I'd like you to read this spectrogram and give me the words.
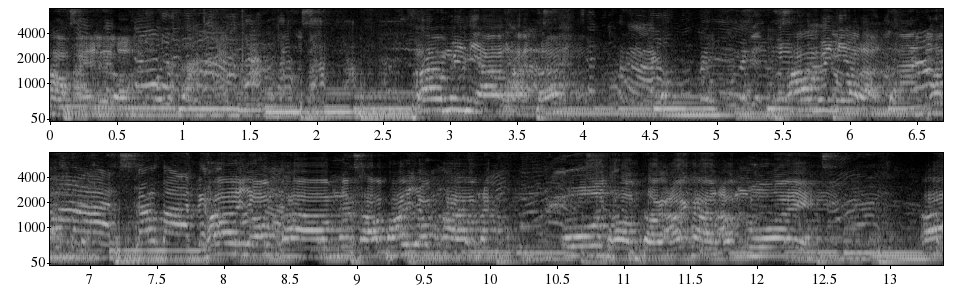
เอาหายเลยเหรอถ้าไม่มีอาถรรพ์นะถ้าไม่มีอาถรรพ์ผ้าย้อมคามนะครับผ้าย้อม คาพายมนะโอ้ทอปจากอากาศอำนวย อ่า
